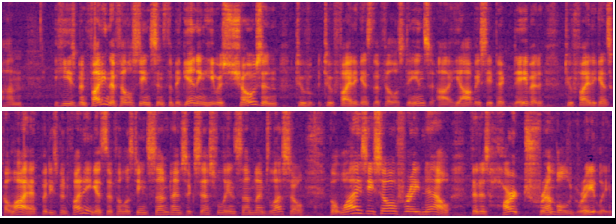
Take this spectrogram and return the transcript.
Um, he's been fighting the Philistines since the beginning. He was chosen to to fight against the Philistines. Uh, he obviously picked David to fight against Goliath, but he's been fighting against the Philistines sometimes successfully and sometimes less so. But why is he so afraid now that his heart trembled greatly?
